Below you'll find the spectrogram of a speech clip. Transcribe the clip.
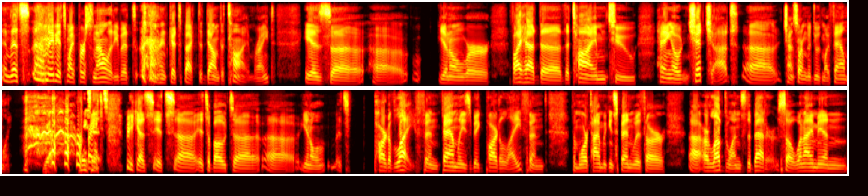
and that's maybe it's my personality, but it gets back to down to time, right? Is uh, uh, you know, where if I had the the time to hang out and chit chat, uh, chances are I'm going to do with my family yeah, makes right? sense. Because it's uh, it's about uh, uh, you know it's part of life, and family is a big part of life, and the more time we can spend with our uh, our loved ones, the better. So when I'm in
